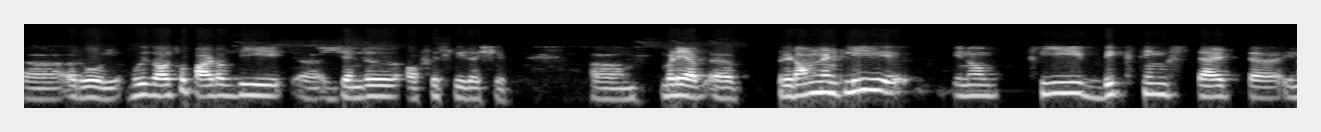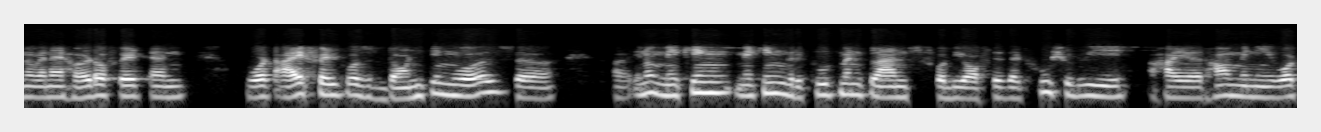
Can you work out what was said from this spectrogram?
uh, role who is also part of the general office leadership. Um, but yeah predominantly you know three big things that uh, you know when I heard of it and what I felt was daunting was uh, uh, you know making making recruitment plans for the office that who should we hire, how many, what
